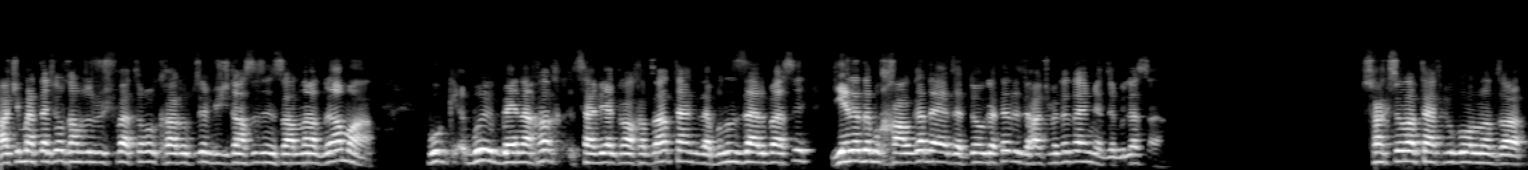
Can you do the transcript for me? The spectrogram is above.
Hakimiyyətdəki o hamısı rüşvətçi, korrupsiya, vicdansız insanlardır, amma bu bu beynəlxalq səviyyə qalxacağı təqdirdə bunun zərbəsi yenə də bu xalqa dəyəcək, dövlətə dəyəcək, hakimiyyətə dəyməyəcək, biləsən. Sanksiyalar tətbiq olunacaq,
